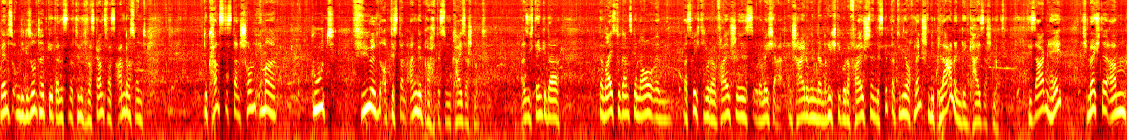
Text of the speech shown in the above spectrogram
wenn es um die Gesundheit geht, dann ist natürlich was ganz was anderes und du kannst es dann schon immer gut fühlen, ob das dann angebracht ist, so ein Kaiserschnitt. Also ich denke, da da weißt du ganz genau, ähm, was richtig oder falsch ist oder welche Entscheidungen dann richtig oder falsch sind. Es gibt natürlich auch Menschen, die planen den Kaiserschnitt. Die sagen, hey, ich möchte am,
